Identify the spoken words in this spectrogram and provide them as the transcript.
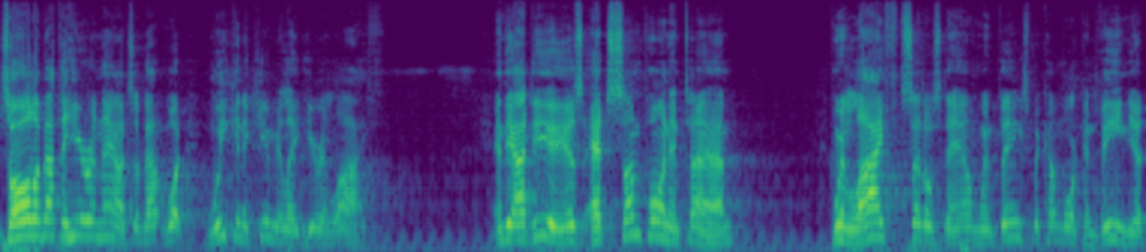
It's all about the here and now. It's about what we can accumulate here in life. And the idea is at some point in time, when life settles down, when things become more convenient,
